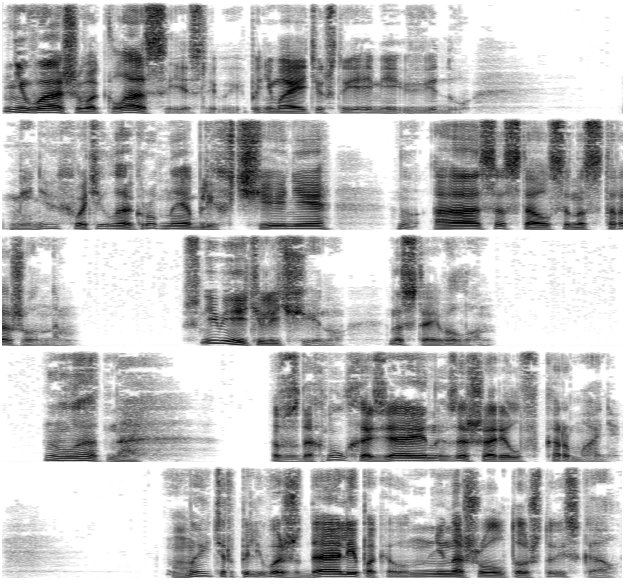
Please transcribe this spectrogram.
не вашего класса, если вы понимаете, что я имею в виду. Меня охватило огромное облегчение, но Ас остался настороженным. «Снимите личину», — настаивал он. «Ну ладно», — вздохнул хозяин и зашарил в кармане. Мы терпеливо ждали, пока он не нашел то, что искал.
